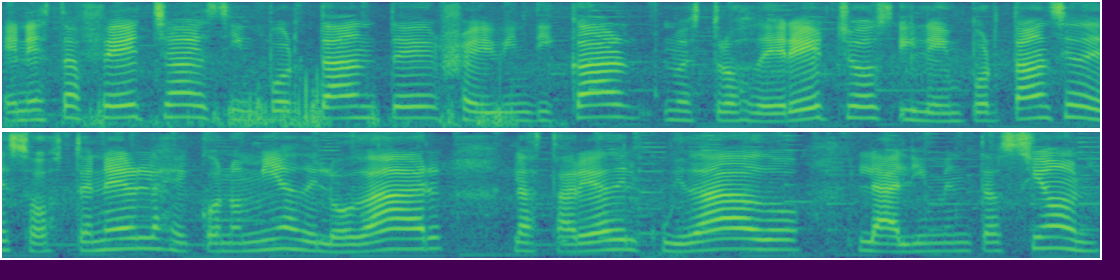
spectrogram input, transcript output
En esta fecha es importante reivindicar nuestros derechos y la importancia de sostener las economías del hogar, las tareas del cuidado, la alimentación,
